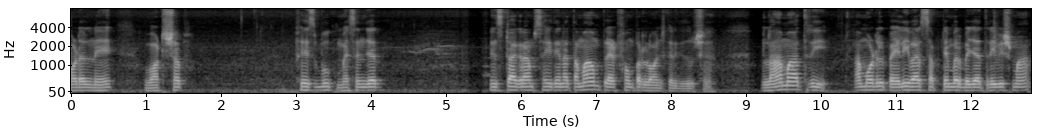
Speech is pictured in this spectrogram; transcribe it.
મોડલને વોટ્સઅપ ફેસબુક મેસેન્જર ઇન્સ્ટાગ્રામ સહિત એના તમામ પ્લેટફોર્મ પર લોન્ચ કરી દીધું છે. લામા થ્રી આ મોડલ પહેલીવાર સપ્ટેમ્બર બે હજાર ત્રેવીસમાં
